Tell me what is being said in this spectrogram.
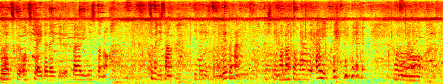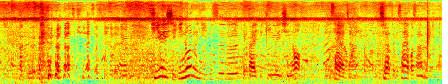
分厚くお付き合いいただいているバイオリニストのつむじさんギタリストのゆうたさんそしてママ友であり もろもろ各付き合いさせていただいてる桐生石祈るに結ぶって書いて桐生石のさやちゃん。白鳥さや子さんでございます。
